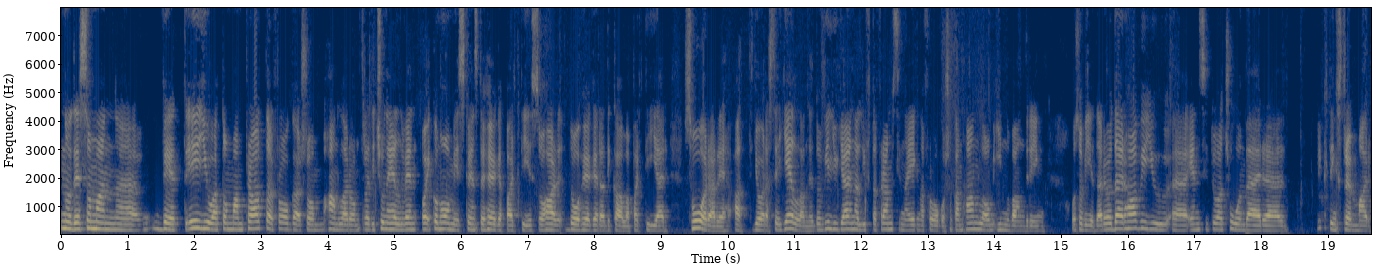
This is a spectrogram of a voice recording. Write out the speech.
No, det som man eh, vet är ju att om man pratar frågor som handlar om traditionell och ekonomisk vänster-högerparti så har då högerradikala partier svårare att göra sig gällande. De vill ju gärna lyfta fram sina egna frågor som kan handla om invandring och så vidare. Och där har vi ju eh, en situation där eh, flyktingströmmar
